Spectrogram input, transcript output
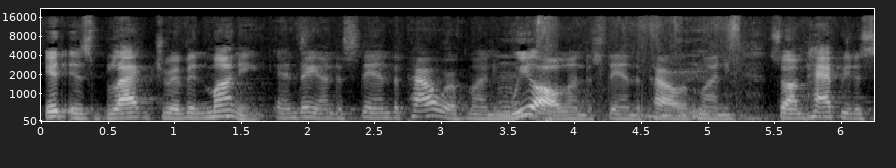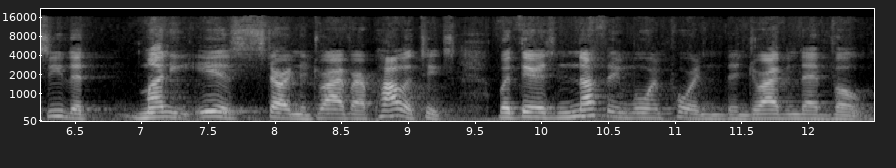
it is black driven money and they understand the power of money. We mm-hmm. all understand the power of money. So I'm happy to see that money is starting to drive our politics, but there's nothing more important than driving that vote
